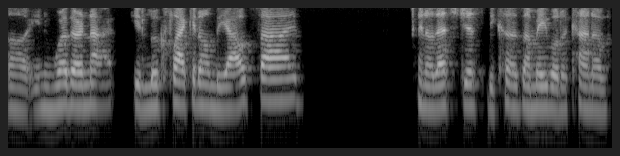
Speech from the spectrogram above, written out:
uh, and whether or not it looks like it on the outside you know that's just because i'm able to kind of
